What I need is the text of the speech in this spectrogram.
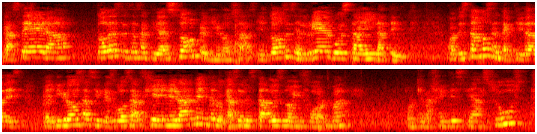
gasera, todas estas actividades son peligrosas y entonces el riesgo está ahí latente. Cuando estamos ante actividades peligrosas y riesgosas, generalmente lo que hace el Estado es no informar, porque la gente se asusta,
